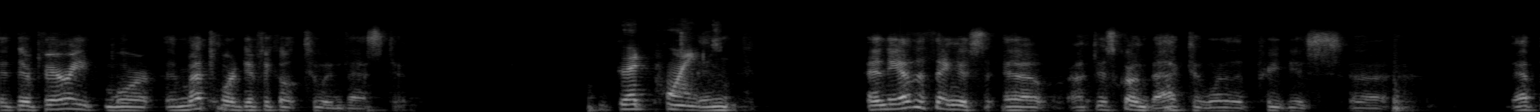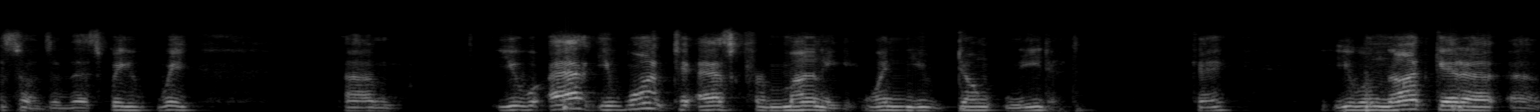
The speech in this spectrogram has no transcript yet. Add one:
they're very more, they're much more difficult to invest in. Good point. And, and the other thing is, uh, just going back to one of the previous uh, episodes of this, we we um, you ask, you want to ask for money when you don't need it. Okay, you will not get a, a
